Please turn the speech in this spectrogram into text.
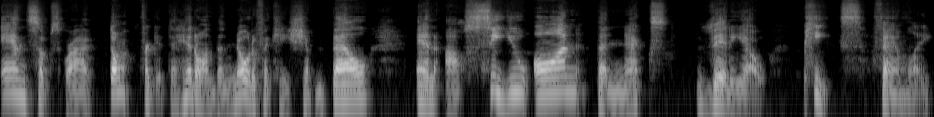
and subscribe. Don't forget to hit on the notification bell, and I'll see you on the next video. Peace, family.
